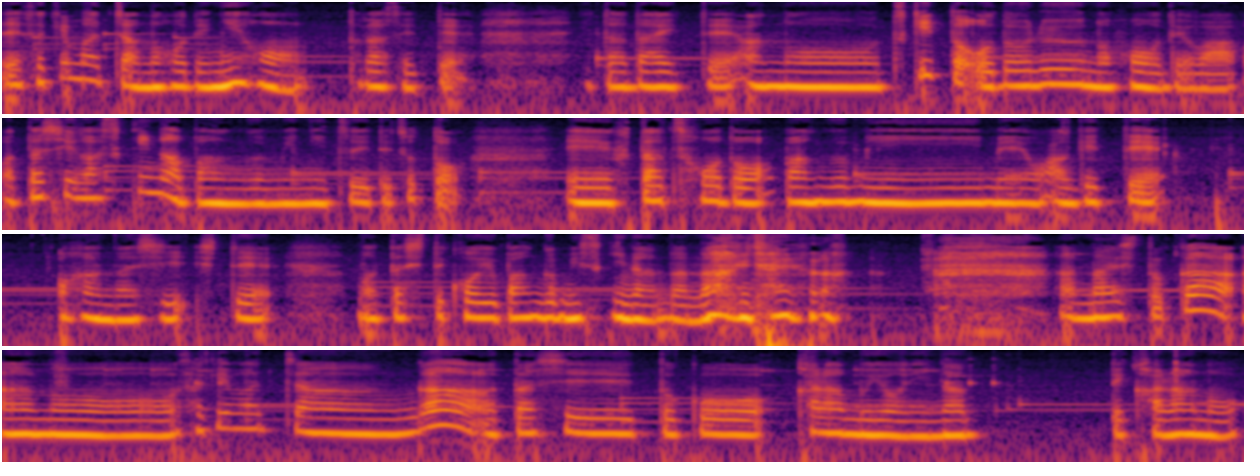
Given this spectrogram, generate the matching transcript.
でさきまちゃんの方で2本撮らせていただいてあの月と踊る」の方では私が好きな番組についてちょっと、え2つほど番組名を挙げてお話しして私ってこういう番組好きなんだなみたいな話とかあのーさきまちゃんが私とこう絡むようになってからの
